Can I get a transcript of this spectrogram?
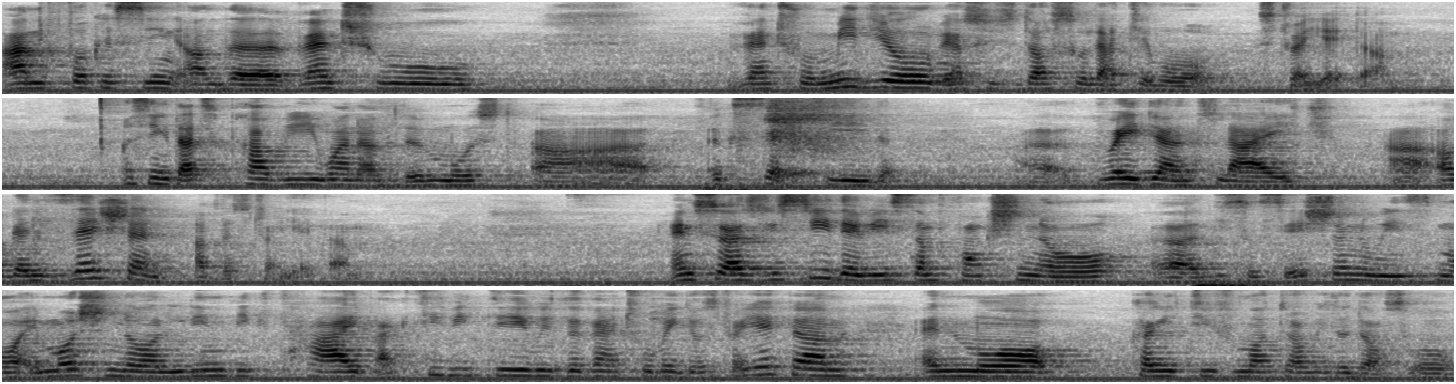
I'm focusing on the ventral, ventral medial versus dorsolateral striatum. I think that's probably one of the most uh, accepted uh, gradient-like uh, organization of the striatum. And so as you see, there is some functional uh, dissociation with more emotional limbic type activity with the ventral medial striatum and more cognitive motor with the dorsal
